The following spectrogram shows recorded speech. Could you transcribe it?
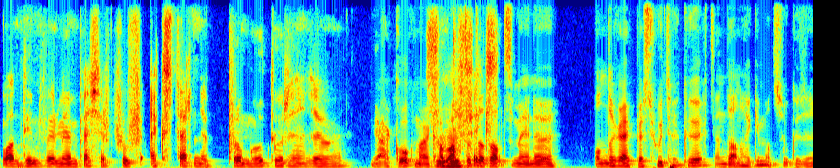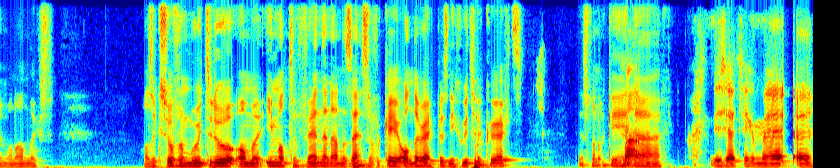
wat doen voor mijn bachelorproef externe promotors en zo. hè. Ja, ik ook, maar ik ga wachten totdat mijn eh, onderwerp is goedgekeurd en dan ga ik iemand zoeken, hè, want anders... Als ik zoveel moeite doe om iemand te vinden en dan zeggen ze van, oké, je onderwerp is niet goedgekeurd, dan is van, oké, daar. Die zei tegen mij, eh,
